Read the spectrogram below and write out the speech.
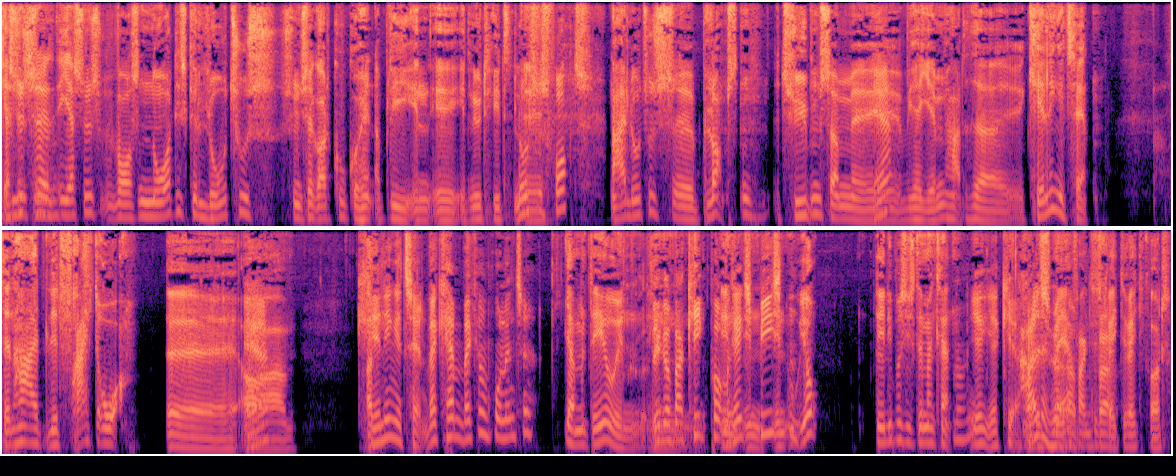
Jeg synes, øh, jeg synes, vores nordiske Lotus, synes jeg godt kunne gå hen og blive en, øh, et nyt hit. Øh, Lotusfrugt? nej, Lotus øh, Blomsten, typen, som øh, Ja. vi har hjemme, har, det hedder øh, kællingetand. Den har et lidt frækt ord. Øh, og, Kællingetand. Hvad kan, hvad kan man bruge den til? jamen, det er jo en... Det kan en, bare kigge på. Man kan ikke spise den. Jo, det er lige præcis det, man kan. Jeg, jeg, jeg har Og det smager faktisk før. rigtig, rigtig godt.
